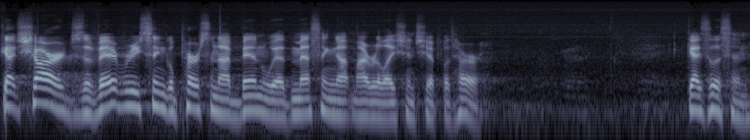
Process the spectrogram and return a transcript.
got shards of every single person I've been with messing up my relationship with her. Guys, listen.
